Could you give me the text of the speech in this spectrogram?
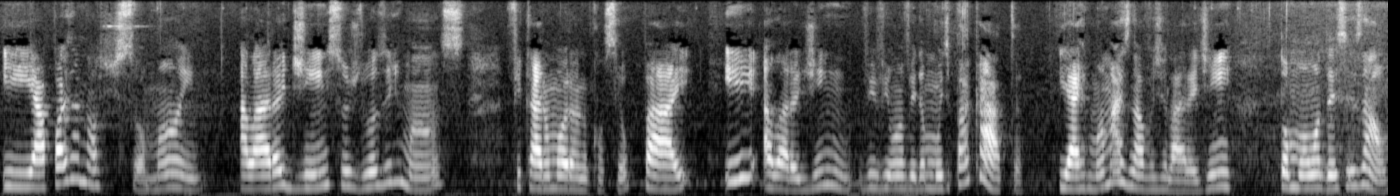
E após a morte de sua mãe, a Lara Jean e suas duas irmãs ficaram morando com seu pai e a Lara Jean vivia uma vida muito pacata. E a irmã mais nova de Lara Jean tomou uma decisão.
